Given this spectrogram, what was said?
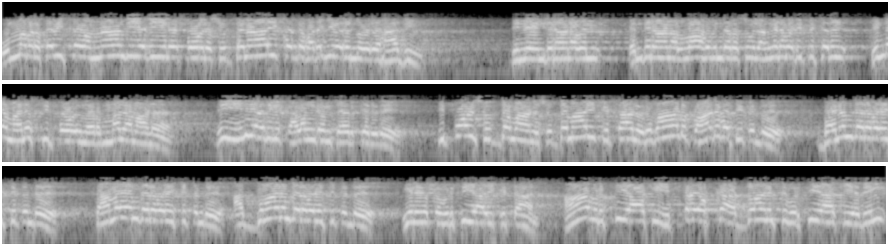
ഉമ്മ പ്രസവിച്ച ഒന്നാം തീയതിയിലെ പോലെ ശുദ്ധനായിക്കൊണ്ട് മടങ്ങി വരുന്ന ഒരു ഹാജി. പിന്നെ എന്തിനാണ് അവൻ എന്തിനാണ് അള്ളാഹുവിന്റെ റസൂൽ അങ്ങനെ പഠിപ്പിച്ചത്? നിന്റെ മനസ്സിപ്പോൾ നിർമ്മലമാണ്. നീ ഇനി അതിൽ കളങ്കം ചേർക്കരുത്. ഇപ്പോൾ ശുദ്ധമാണ്. ശുദ്ധമായി കിട്ടാൻ ഒരുപാട് പാടുപറ്റിയിട്ടുണ്ട്. ധനം ചെലവഴിച്ചിട്ടുണ്ട്. സമയം ചെലവഴിച്ചിട്ടുണ്ട്. അധ്വാനം ചെലവഴിച്ചിട്ടുണ്ട്. ഇങ്ങനെയൊക്കെ വൃത്തിയായി കിട്ടാൻ. ആ വൃത്തിയാക്കി ഇത്രയൊക്കെ അധ്വാനിച്ച് വൃത്തിയാക്കിയതിൽ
